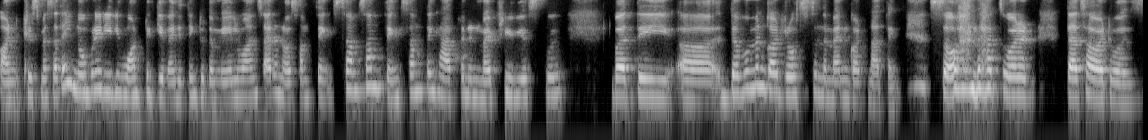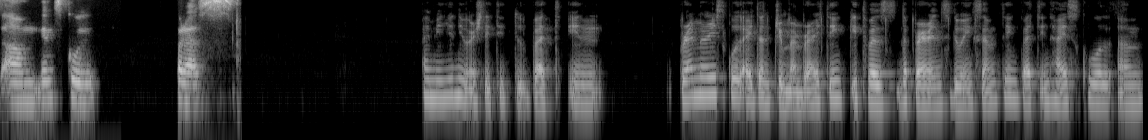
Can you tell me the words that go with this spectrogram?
on christmas. I think nobody really wanted to give anything to the male ones. I don't know something some something something happened in my previous school. But the uh, the women got roses and the men got nothing. So that's what it that's how it was um, in school for us. I mean university too but in primary school i don't remember. I think it was the parents doing something but in high school um,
